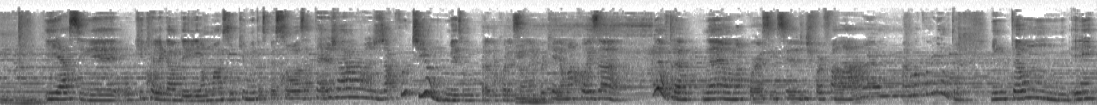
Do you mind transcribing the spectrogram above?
Uhum. E é assim, é, o que, que é legal dele? É um azul que muitas pessoas até já, já curtiam mesmo para decoração, né? uhum. né? Porque ele é uma coisa neutra, né? Uma cor assim, se a gente for falar, é uma cor neutra. Então, ele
